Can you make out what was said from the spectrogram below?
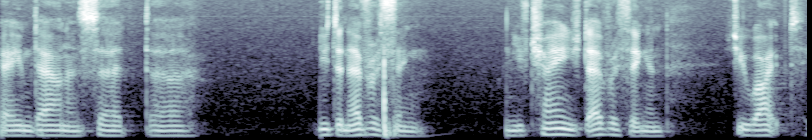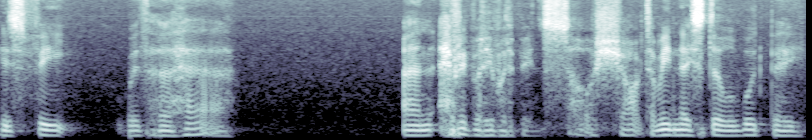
came down and said, uh, You've done everything and you've changed everything. And she wiped his feet with her hair. And everybody would have been so shocked. I mean, they still would be.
